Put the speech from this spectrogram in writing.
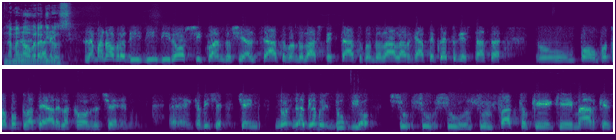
la, manovra di Rossi, la manovra di, di, di, Rossi quando si è alzato, quando l'ha aspettato, quando l'ha allargato, è questo che è stata un po', un po troppo plateare la cosa, cioè, eh, capisce? Cioè, noi, noi abbiamo il dubbio su, su, su, sul fatto che, che Marquez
